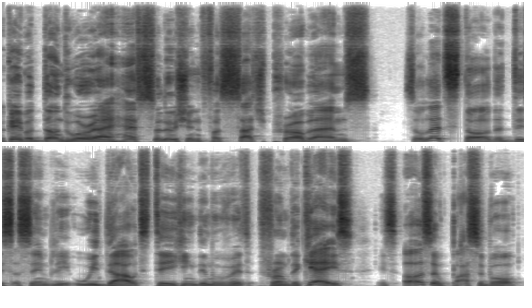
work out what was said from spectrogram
Okay, but don't worry, I have solution for such problems. So let's start the disassembly without taking the movement from the case. It's also possible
